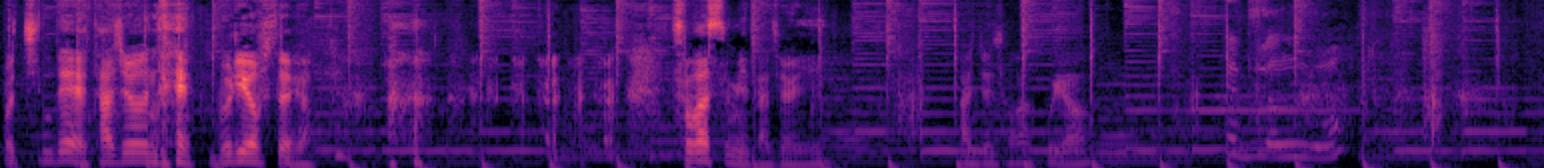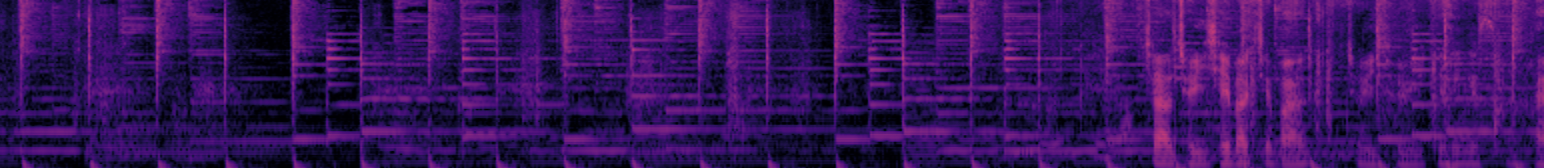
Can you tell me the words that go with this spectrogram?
멋진데 다 좋은데 물이 없어요. 속았습니다 저희. 완전 속았고요. 왜물 없는 거야? 자 저희 제박제박 저희 둘 이렇게 생겼습니다.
